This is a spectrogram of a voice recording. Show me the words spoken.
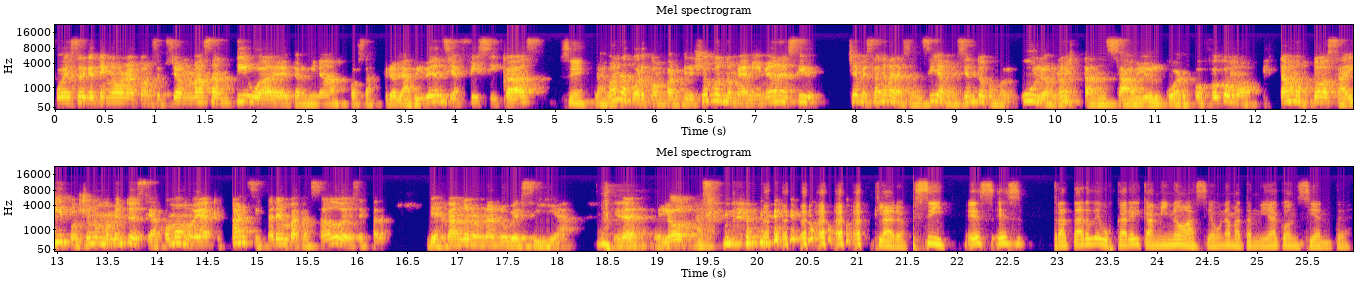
puede ser que tengan una concepción más antigua de determinadas cosas, pero las vivencias físicas Sí, las van a poder compartir. Yo cuando me animé a decir, che, me sangran las encías, me siento como el culo, no es tan sabio el cuerpo, fue como, estamos todas ahí, pues yo en un momento decía, ¿cómo me voy a quejar si estar embarazado es estar viajando en una nubecilla? Era de pelotas. claro. Sí, es, es tratar de buscar el camino hacia una maternidad consciente,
